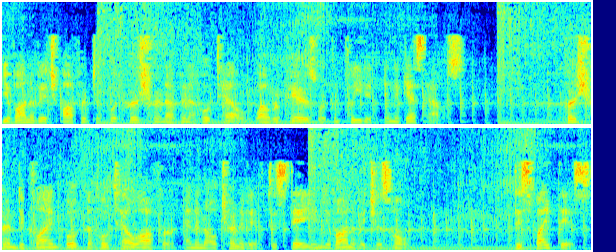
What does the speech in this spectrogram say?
Jovanovic offered to put Hirschhorn up in a hotel while repairs were completed in the guest house. Hirschhorn declined both the hotel offer and an alternative to stay in Jovanovic's home. Despite this,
